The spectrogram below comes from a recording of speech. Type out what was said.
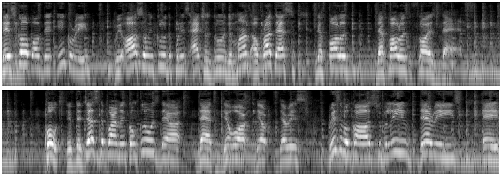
The scope of the inquiry will also include the police actions during the month of protests that followed that followed Floyd's death. Quote, if the Justice Department concludes there that there were there there is reasonable cause to believe there is a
